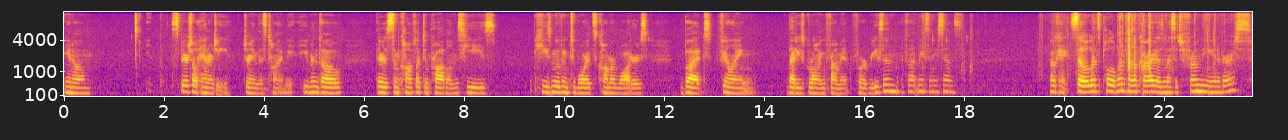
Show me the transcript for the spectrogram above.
you know, spiritual energy during this time. Even though there's some conflict and problems, he's he's moving towards calmer waters, but feeling that he's growing from it for a reason, if that makes any sense. Okay, so let's pull one final card as a message from the universe.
